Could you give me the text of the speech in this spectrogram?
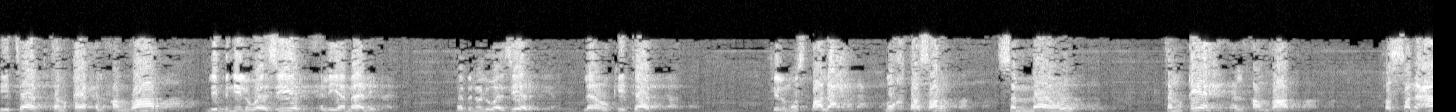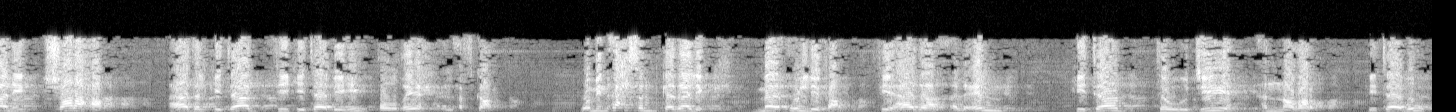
كتاب تنقيح الأنظار لابن الوزير اليماني. فابن الوزير له كتاب في المصطلح مختصر سماه تنقيح الأنظار. فالصنعاني شرح هذا الكتاب في كتابه توضيح الأفكار. ومن أحسن كذلك ما ألف في هذا العلم كتاب توجيه النظر كتاب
